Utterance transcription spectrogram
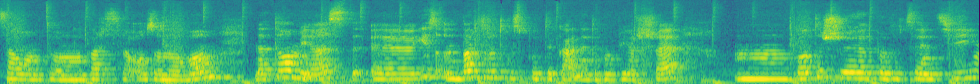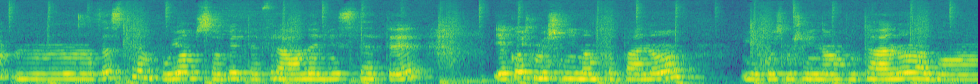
całą tą warstwę ozonową. Natomiast e, jest on bardzo rzadko spotykany, to po pierwsze, mm, bo też e, producenci mm, zastępują sobie te freony niestety jakąś mieszaniną propanu, jakąś mieszaniną butanu albo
